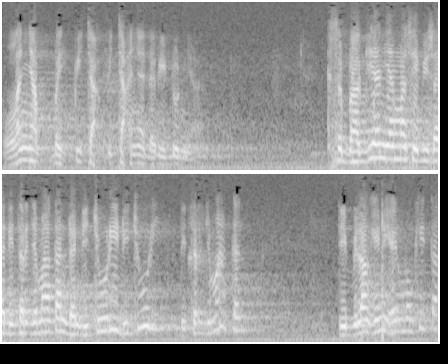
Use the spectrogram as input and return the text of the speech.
lenyap picak-picaknya dari dunia. Sebagian yang masih bisa diterjemahkan dan dicuri, dicuri, diterjemahkan. Dibilang ini ilmu kita.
